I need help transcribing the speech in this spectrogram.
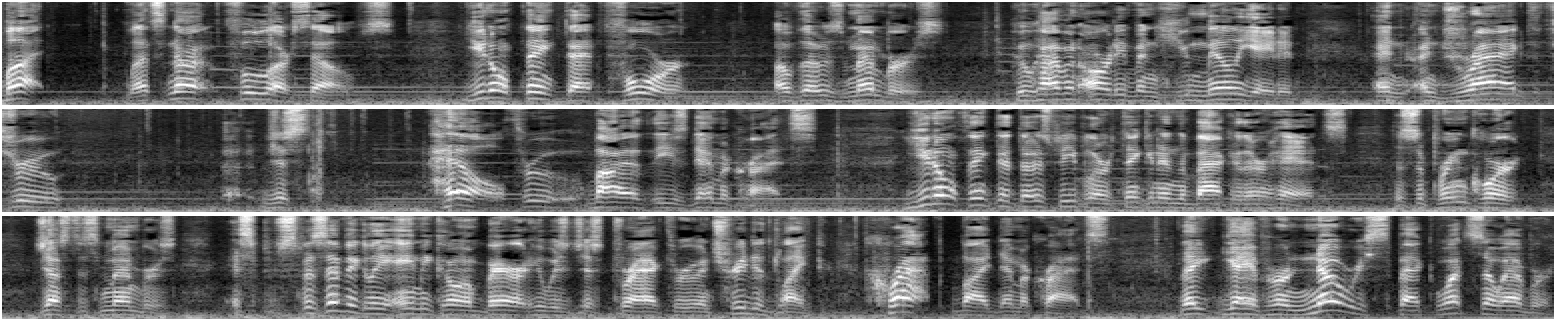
But let's not fool ourselves. You don't think that four of those members who haven't already been humiliated and, and dragged through uh, just hell through by these Democrats, you don't think that those people are thinking in the back of their heads, the Supreme Court justice members, specifically Amy Coney Barrett, who was just dragged through and treated like crap by Democrats. They gave her no respect whatsoever.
